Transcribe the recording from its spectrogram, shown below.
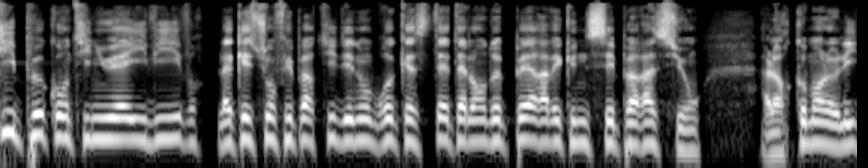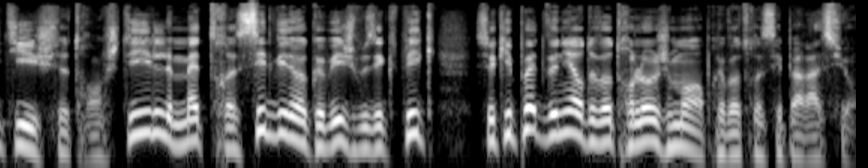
Qui peut continuer à y vivre? La question fait partie des nombreux casse-têtes allant de pair avec une séparation. Alors comment le litige se tranche-t-il? Maître Sylvie Novakovic vous explique ce qui peut advenir de votre logement après votre séparation.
